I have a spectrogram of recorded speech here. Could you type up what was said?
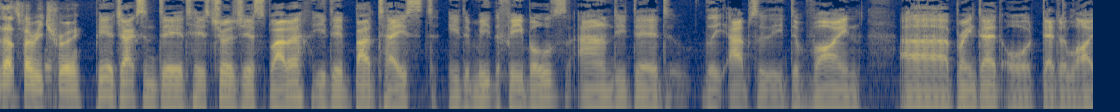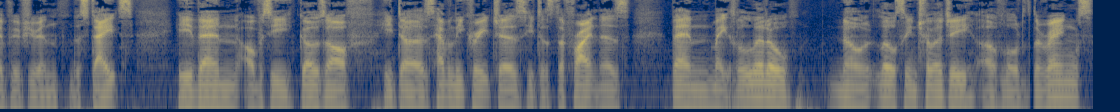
that's very true. Peter Jackson did his trilogy of splatter. He did Bad Taste. He did Meet the Feebles, and he did the absolutely divine uh, Brain Dead or Dead Alive if you're in the states. He then obviously goes off. He does Heavenly Creatures. He does The Frighteners. Then makes a little no little scene trilogy of Lord of the Rings,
